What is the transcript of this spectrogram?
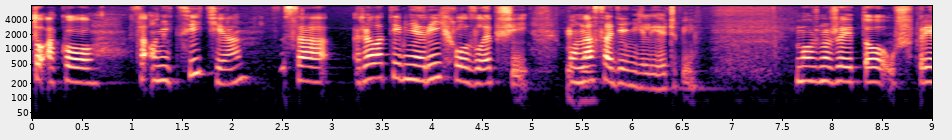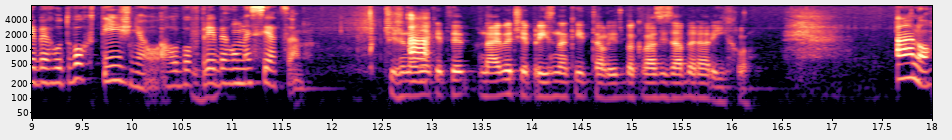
to ako sa oni cítia, sa relatívne rýchlo zlepší po mm-hmm. nasadení liečby. Možno, že je to už v priebehu dvoch týždňov alebo v mhm. priebehu mesiaca. Čiže na nejaké tie najväčšie príznaky tá liečba kvázi zabera rýchlo. Áno.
